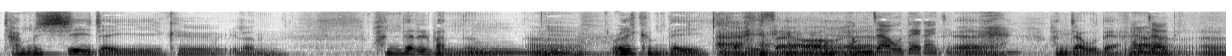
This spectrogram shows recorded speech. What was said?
잠시 이제 이 그 이런 환대를 받는 어, welcome day 기간이 있어요. 예. 병자 우대가 이제. 예. 환자 우대. 환자 우대. 예.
